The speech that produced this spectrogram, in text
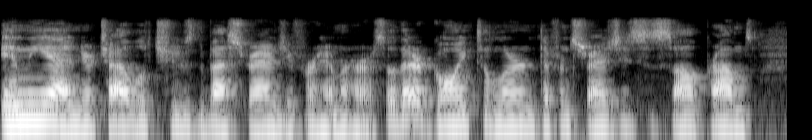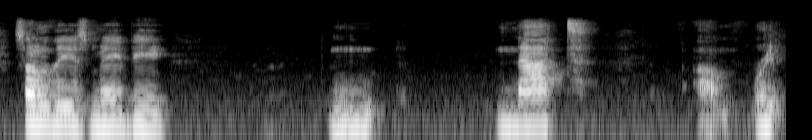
In the end, your child will choose the best strategy for him or her. So they're going to learn different strategies to solve problems. Some of these may be n- not um, re-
